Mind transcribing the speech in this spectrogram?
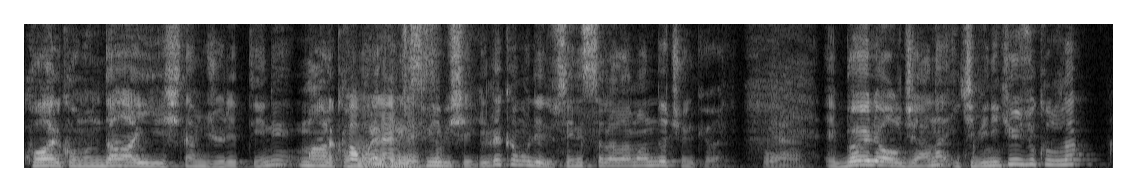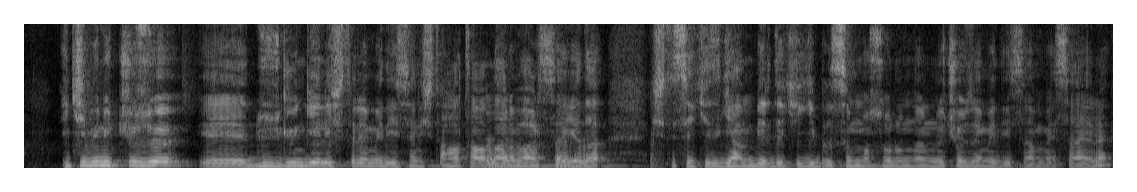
Qualcomm'un daha iyi işlemci ürettiğini marka olarak resmi bir şekilde kabul ediyor. Senin sıralamanda çünkü öyle. Yani. E böyle olacağına 2200'ü kullan. 2300'ü e, düzgün geliştiremediysen işte hatalar varsa ya da işte 8 Gen 1'deki gibi ısınma sorunlarını çözemediysen vesaire.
